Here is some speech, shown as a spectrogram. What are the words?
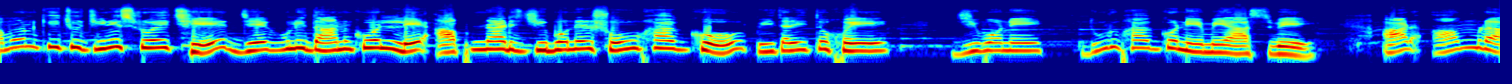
এমন কিছু জিনিস রয়েছে যেগুলি দান করলে আপনার জীবনের সৌভাগ্য বিতাড়িত হয়ে জীবনে দুর্ভাগ্য নেমে আসবে। আর আমরা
